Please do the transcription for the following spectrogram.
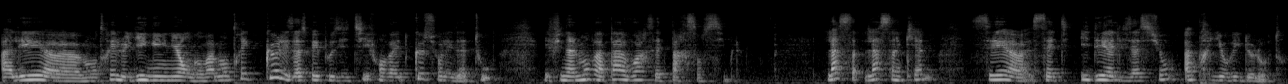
aller euh, montrer le yin et yang, on va montrer que les aspects positifs, on va être que sur les atouts, et finalement on va pas avoir cette part sensible. La, cinquième, c'est euh, cette idéalisation a priori de l'autre,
